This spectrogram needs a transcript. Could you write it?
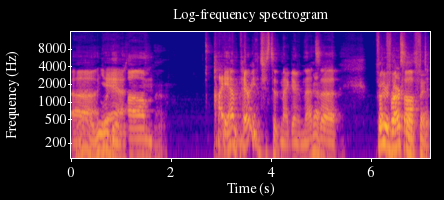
Uh, you yeah, um, I am very interested in that game. That's Yeah. uh So you're a Dark Souls fan.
